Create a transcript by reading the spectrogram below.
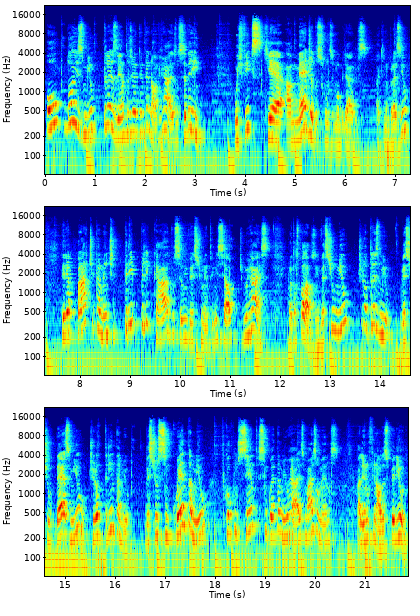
ou R$ 2.389 no CDI. O IFIX, que é a média dos fundos imobiliários aqui no Brasil, teria praticamente triplicado o seu investimento inicial de mil reais. Em outras palavras, investiu mil, tirou 3 mil. Investiu 10 mil, tirou 30 mil. Investiu 50 mil, ficou com 150 mil reais, mais ou menos, ali no final desse período.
